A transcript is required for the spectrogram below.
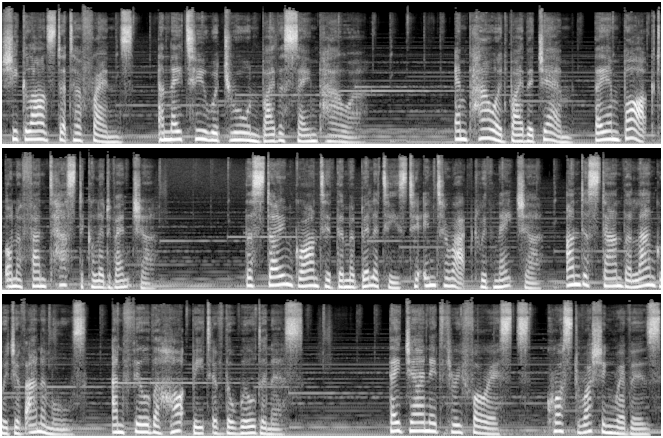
She glanced at her friends, and they too were drawn by the same power. Empowered by the gem, they embarked on a fantastical adventure. The stone granted them abilities to interact with nature, understand the language of animals, and feel the heartbeat of the wilderness. They journeyed through forests, crossed rushing rivers,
